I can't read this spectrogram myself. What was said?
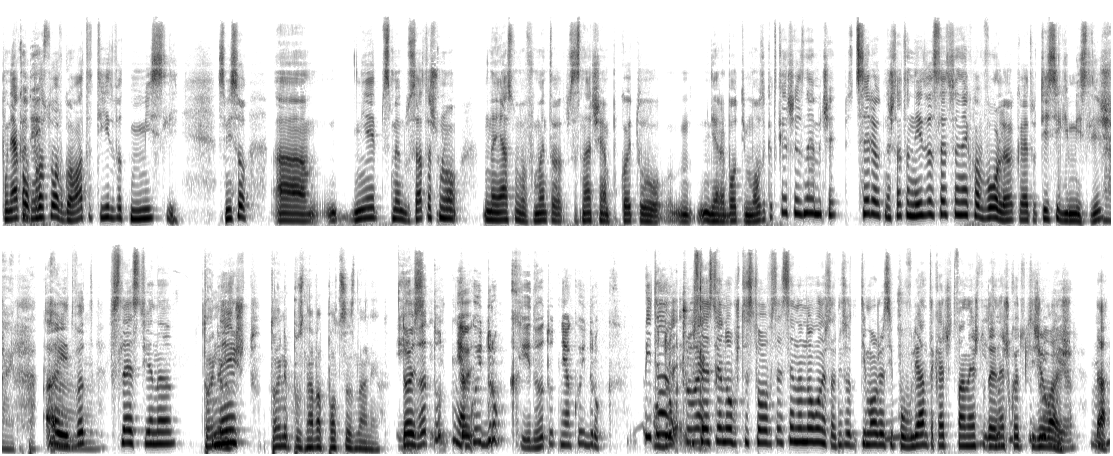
понякога Къде? просто в главата ти идват мисли. В смисъл, а, ние сме достатъчно наясно в момента с начина по който ни работи мозъка, така че знаем, че серия от нещата не идват следствие на някаква воля, където ти си ги мислиш, а идват вследствие на Той не, нещо. той не познава подсъзнанието. Тоест, Идват от той- някой друг. Идват от някой друг. И да, друг човек. вследствие на общество, вследствие на много неща. Смисъл, ти може да си повлиян така, че това нещо да е Идват нещо, което ти желаеш. Да.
